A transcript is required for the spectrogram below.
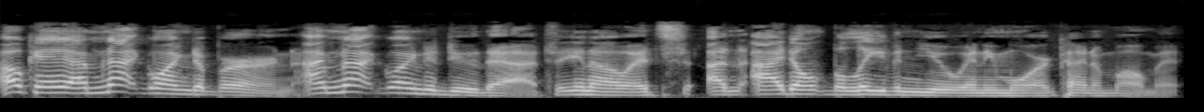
okay, I'm not going to burn. I'm not going to do that. You know, it's an I don't believe in you anymore kind of moment.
